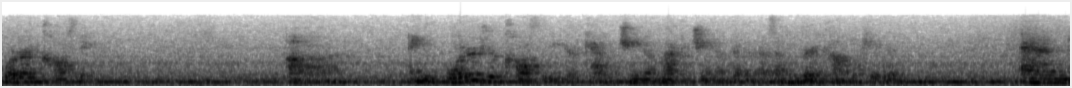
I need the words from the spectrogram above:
ordering coffee. Uh, And you ordered your coffee, your cappuccino, macchiato, something very complicated. And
